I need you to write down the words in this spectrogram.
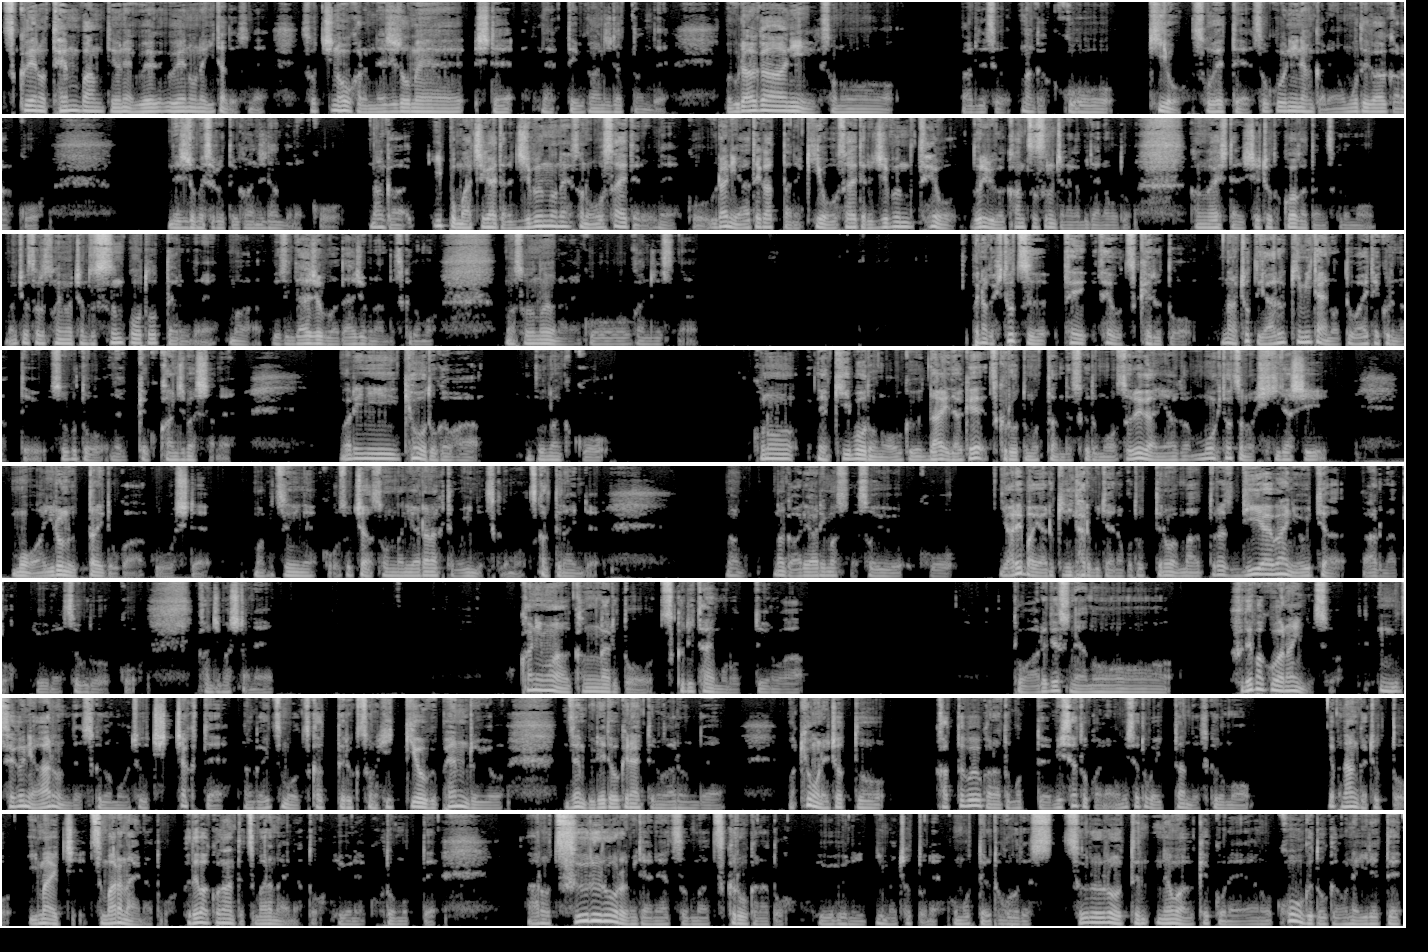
机の天板っていうね、上、上のね、板ですね。そっちの方からネジ止めして、ね、っていう感じだったんで、裏側に、その、あれですよ、なんかこう、木を添えて、そこになんかね、表側からこう、ねじ止めするという感じなんでね、こう、なんか、一歩間違えたら自分のね、その押さえてるね、こう、裏に当てがったね、木を押さえてる自分の手をドリルが貫通するんじゃないかみたいなことを考えしたりして、ちょっと怖かったんですけども、まあ、一応そ、の辺はちゃんと寸法を取ってあるんでね、まあ別に大丈夫は大丈夫なんですけども、まあそのようなね、こう感じですね。やっぱりなんか一つ手手をつけると、なんかちょっとやる気みたいのって湧いてくるなっていう、そういうことをね、結構感じましたね。割に今日とかは、本当なんかこう、この、ね、キーボードの置く台だけ作ろうと思ったんですけども、それ以外になんかもう一つの引き出しもう色塗ったりとかこうして、まあ別にね、こうそっちはそんなにやらなくてもいいんですけども、使ってないんで、なんかあれありますね、そういう、こう、やればやる気になるみたいなことっていうのは、まあとりあえず DIY においてはあるなというね、そういうことをこう感じましたね。他にまあ考えると作りたいものっていうのは、と、あれですね、あのー筆箱がないんですよ。うん正確にはあるんですけども、ちょっとちっちゃくて、なんかいつも使ってるその筆記用具、ペン類を全部入れておけないっていうのがあるんで、まあ、今日ね、ちょっと買ってこようかなと思って、店とかね、お店とか行ったんですけども、やっぱなんかちょっと、いまいちつまらないなと、筆箱なんてつまらないなというね、ことを思って、あのツールロールみたいなやつをまあ作ろうかなというふうに今ちょっとね、思ってるところです。ツールロールってのは結構ね、あの工具とかをね、入れて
